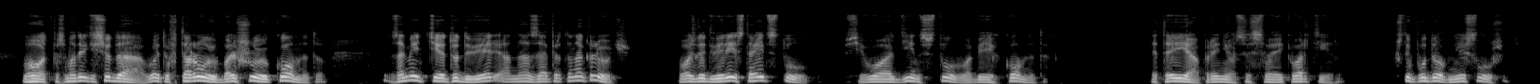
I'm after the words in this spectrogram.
— Вот, посмотрите сюда, в эту вторую большую комнату. Заметьте эту дверь, она заперта на ключ. Возле дверей стоит стул. Всего один стул в обеих комнатах. Это я принес из своей квартиры, чтобы удобнее слушать.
